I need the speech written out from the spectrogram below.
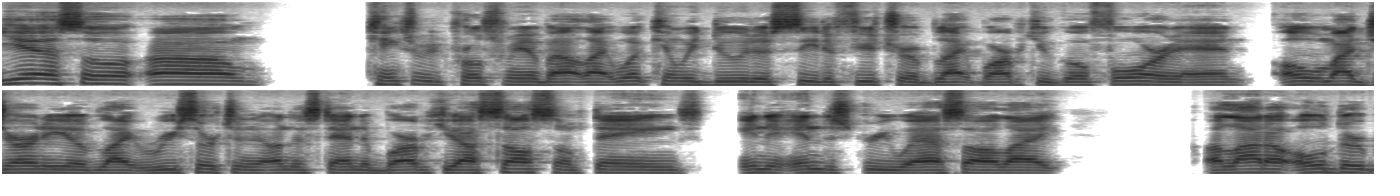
Yeah, so um, Kingsford approached me about like what can we do to see the future of black barbecue go forward. And over my journey of like researching and understanding barbecue, I saw some things in the industry where I saw like a lot of older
